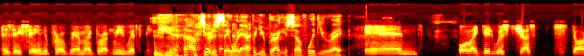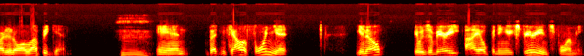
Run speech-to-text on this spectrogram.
As they say in the program, I brought me with me. Yeah, I was going to say, what happened? You brought yourself with you, right? and all I did was just start it all up again. Hmm. And but in California, you know, it was a very eye-opening experience for me.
